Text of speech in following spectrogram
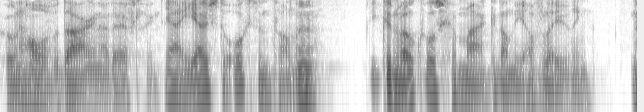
Gewoon halve dagen naar de Efteling. ja, juist de ochtend dan. Ja. Die kunnen we ook wel eens gaan maken dan die aflevering.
